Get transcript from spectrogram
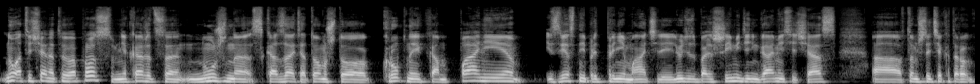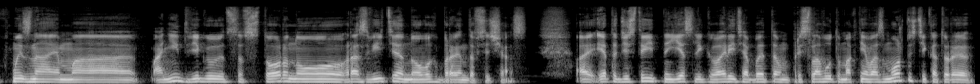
Ну, отвечая на твой вопрос, мне кажется, нужно сказать о том, что крупные компании известные предприниматели, люди с большими деньгами сейчас, а, в том числе те, которых мы знаем, а, они двигаются в сторону развития новых брендов сейчас. А, это действительно, если говорить об этом пресловутом окне возможностей, которое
